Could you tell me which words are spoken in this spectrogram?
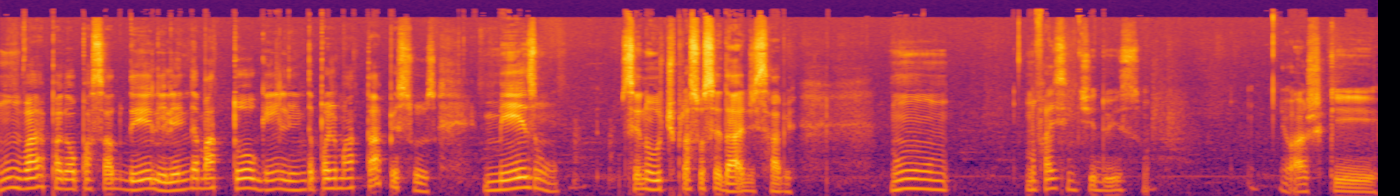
não vai apagar o passado dele. Ele ainda matou alguém, ele ainda pode matar pessoas, mesmo sendo útil para a sociedade, sabe? Não, não faz sentido isso. Eu acho que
